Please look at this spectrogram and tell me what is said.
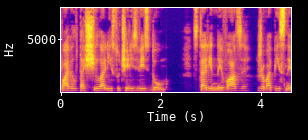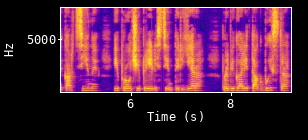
Павел тащил Алису через весь дом – Старинные вазы, живописные картины и прочие прелести интерьера пробегали так быстро,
